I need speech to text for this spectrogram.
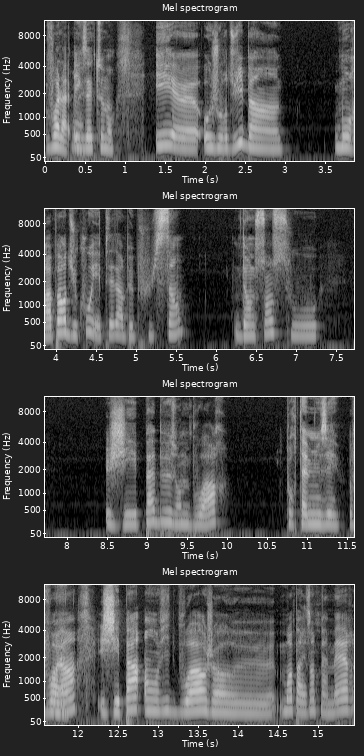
Voilà, Ouais. exactement. Et euh, aujourd'hui, ben, mon rapport, du coup, est peut-être un peu plus sain, dans le sens où j'ai pas besoin de boire. Pour t'amuser. Voilà. J'ai pas envie de boire. Genre, moi, par exemple, ma mère,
